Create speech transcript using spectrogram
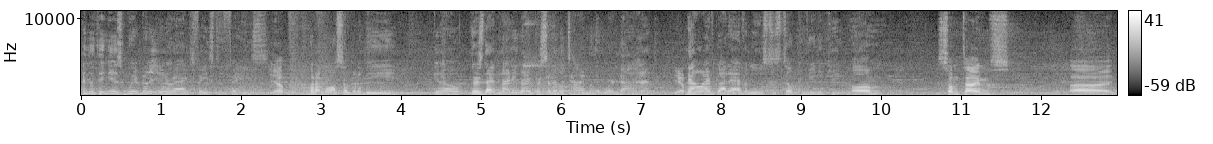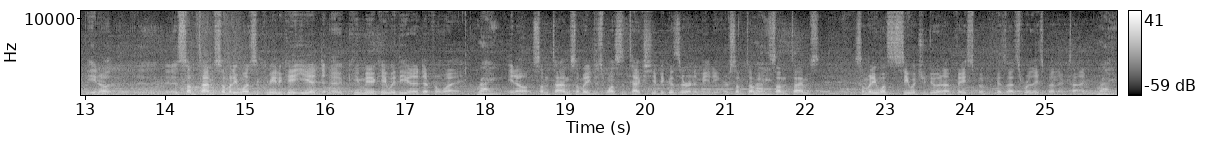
And the thing is, we're going to interact face to face. Yep. But I'm also going to be, you know, there's that 99% of the time that we're not. Yep. Now I've got avenues to still communicate. Um, sometimes, uh, you know, sometimes somebody wants to communicate you, uh, communicate with you in a different way. right. You know, sometimes somebody just wants to text you because they're in a meeting, or sometimes Right. sometimes somebody wants to see what you're doing on Facebook because that's where they spend their time. Right.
